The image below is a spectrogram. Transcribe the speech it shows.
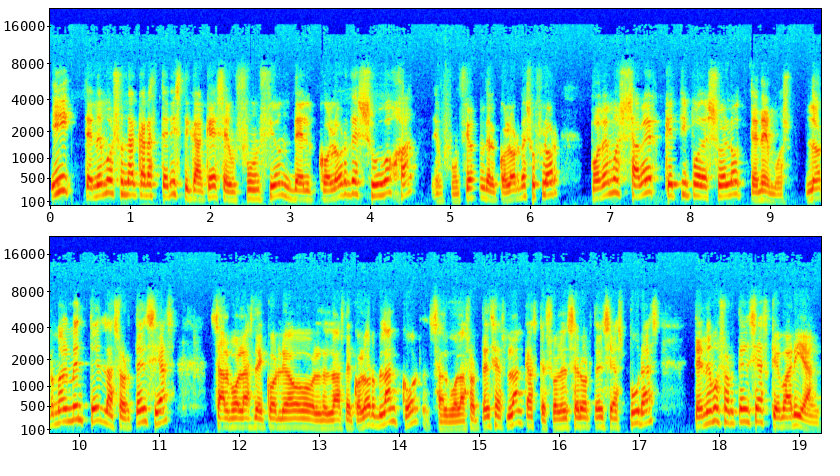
Y tenemos una característica que es en función del color de su hoja, en función del color de su flor, podemos saber qué tipo de suelo tenemos. Normalmente las hortensias, salvo las de color, las de color blanco, salvo las hortensias blancas, que suelen ser hortensias puras, tenemos hortensias que varían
